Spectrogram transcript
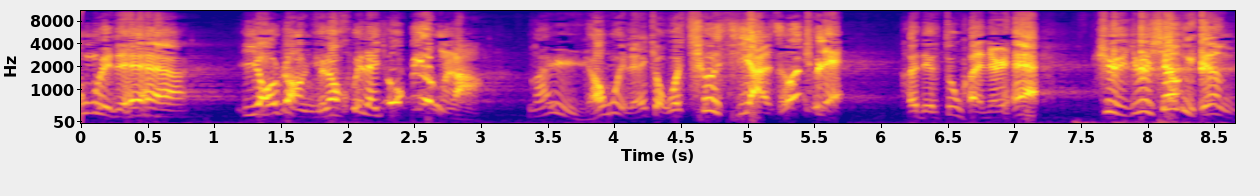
掌柜的要账去了回来有病了，俺二掌柜的叫我请先生去了，还得走快点儿，区区行行，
